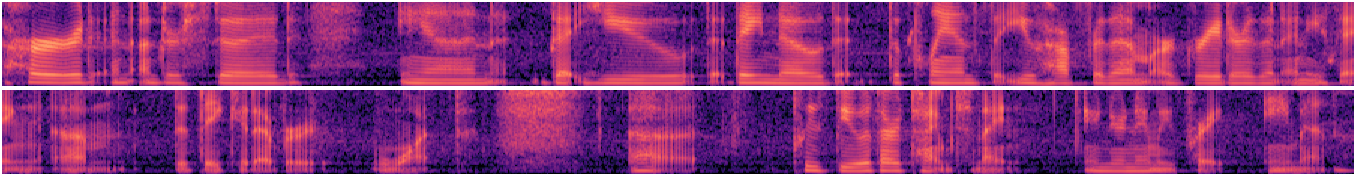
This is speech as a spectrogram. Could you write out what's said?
heard and understood and that you that they know that the plans that you have for them are greater than anything um, that they could ever want. Uh, please be with our time tonight. In your name we pray. Amen.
